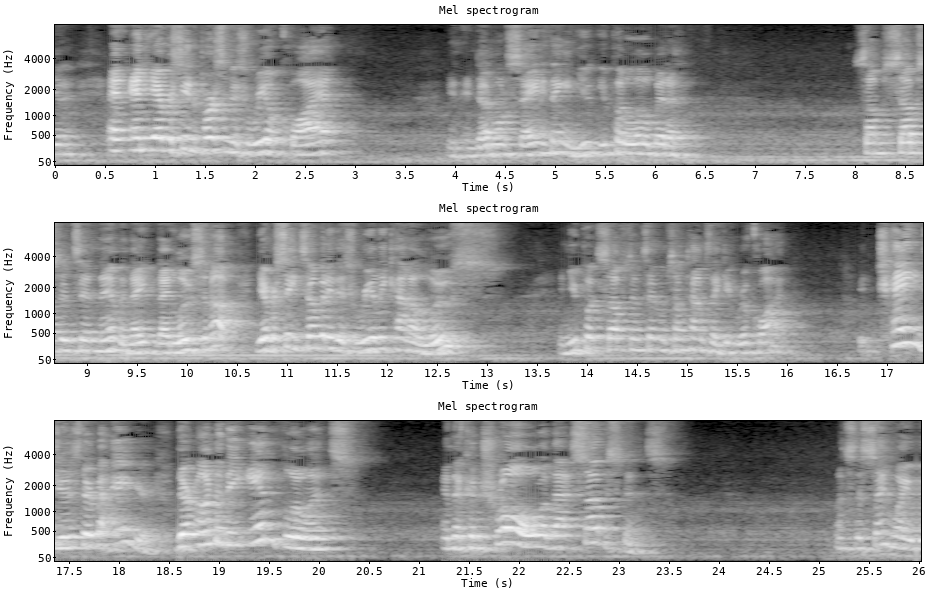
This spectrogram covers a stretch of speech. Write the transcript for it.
you know. And, and you ever seen a person that's real quiet and, and doesn't want to say anything, and you, you put a little bit of some substance in them and they, they loosen up. You ever seen somebody that's really kind of loose and you put substance in them, sometimes they get real quiet. It changes their behavior. They're under the influence and the control of that substance. That's the same way,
